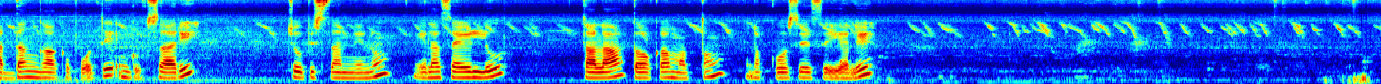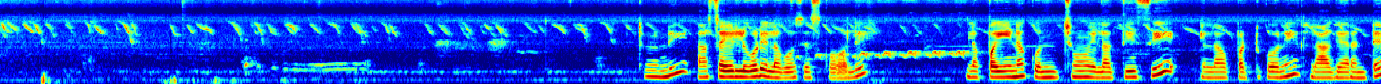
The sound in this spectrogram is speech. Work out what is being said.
అర్థం కాకపోతే ఇంకొకసారి చూపిస్తాను నేను. ఇలా సైడ్లు తల తోక మొత్తం ఇలా కోసేసేయాలి. చూడండి ఆ సైడ్లు కూడా ఇలా కోసేసుకోవాలి. ఇలా పైన కొంచెం ఇలా తీసి ఇలా పట్టుకొని లాగారంటే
